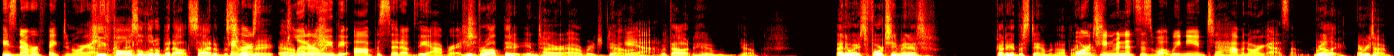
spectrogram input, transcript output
He's never faked an orgasm. He falls a little bit outside of the Taylor's survey average. literally the opposite of the average. he brought the entire average down. Yeah. Without him, yeah. Anyways, 14 minutes. Got to get the stamina up. I guess. 14 minutes is what we need to have an orgasm. Really, every time.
